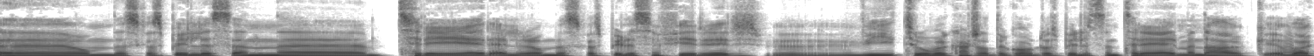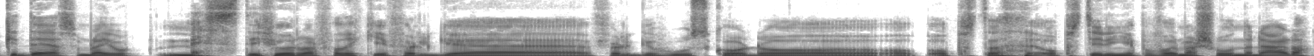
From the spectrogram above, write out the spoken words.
Eh, om det skal spilles en eh, treer, eller om det skal spilles en firer. Eh, Vi tror vel kanskje at det kommer til å spilles en treer, men det var ikke det som ble gjort mest i fjor. I hvert fall ikke ifølge, ifølge Hosgaard og opp- oppstillinger på formasjoner der, da.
